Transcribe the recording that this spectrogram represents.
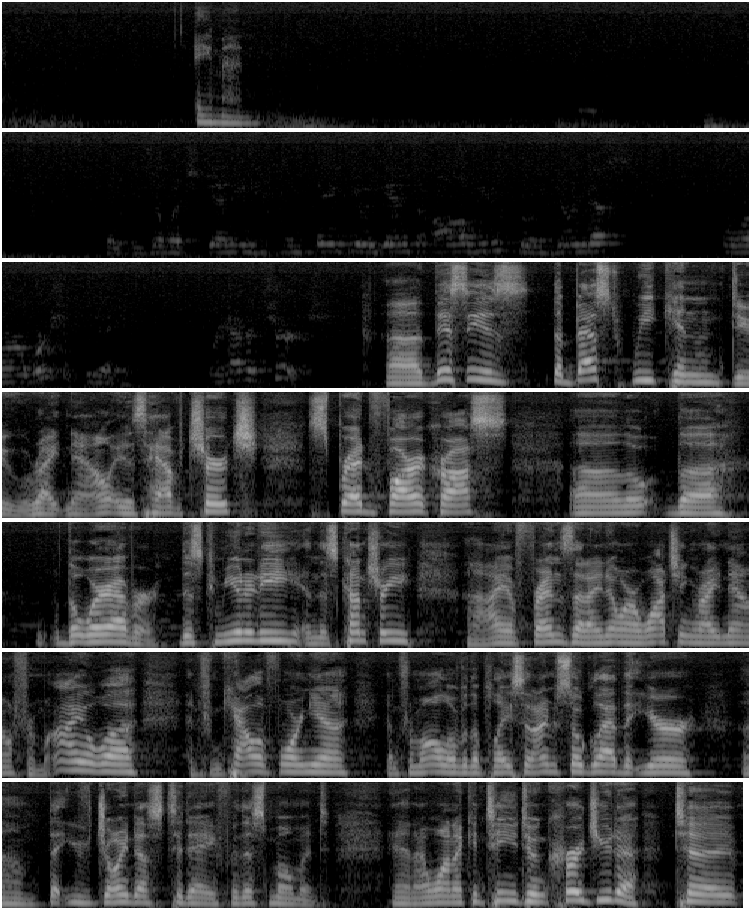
Amen. Thank you so much, Jenny, and thank you again to all of you who have joined us for worship today. We're having church. Uh, this is the best we can do right now is have church spread far across uh, the, the the wherever this community and this country. Uh, I have friends that I know are watching right now from Iowa and from California and from all over the place, and I'm so glad that you're um, that you've joined us today for this moment. And I want to continue to encourage you to to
